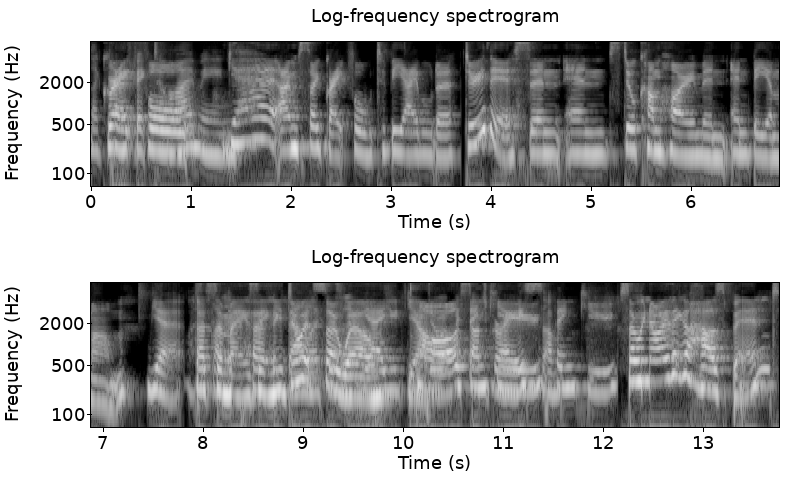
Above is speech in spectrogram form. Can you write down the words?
like perfect grateful. timing. Yeah, I'm so grateful to be able to do this and, and still come home and, and be a mum. Yeah, That's It's like amazing. You do it so isn't well. Yeah, you Yeah. do it Aw, with such grace. You. Um, thank you. So we know that your husband,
